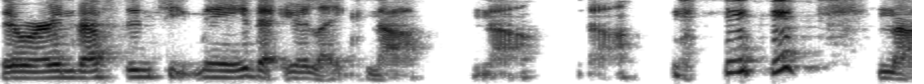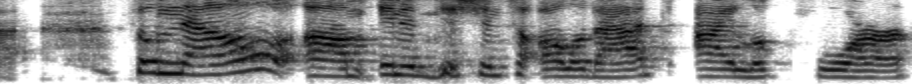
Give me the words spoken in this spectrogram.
there were investments you made that you're like, nah, nah, nah, nah. So now, um, in addition to all of that, I look for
